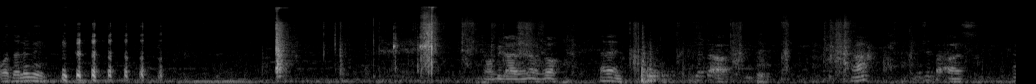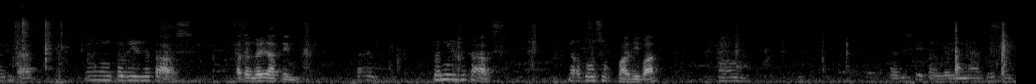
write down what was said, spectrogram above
Pokpok ka talaga eh. Nakabila na lang, no? Ayan. Sa taas, dito. Ha? Sa taas. Ang taas. Yung tornilyo sa taas. Patanggalin natin. Saan? Tornilyo sa taas. Nakatusok pa, di ba? Oo. Sabi siya, tanggalin natin. eh.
